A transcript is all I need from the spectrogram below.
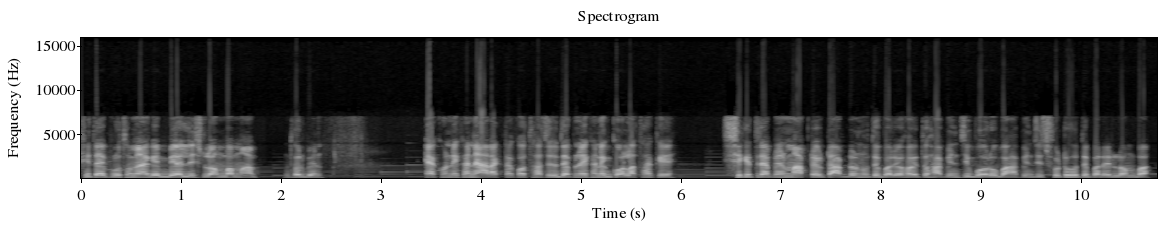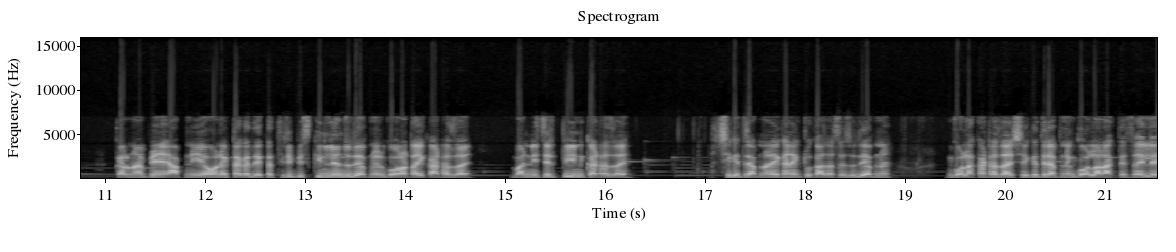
ফিতায় প্রথমে আগে বিয়াল্লিশ লম্বা মাপ ধরবেন। এখন এখানে আর একটা কথা আছে, যদি আপনার এখানে গলা থাকে, সেক্ষেত্রে আপনার মাপটা একটু আপডাউন হতে পারে। হয়তো হাফ ইঞ্চি বড় বা হাফ ইঞ্চি ছোট হতে পারে লম্বা। কারণ আপনি আপনি অনেক টাকা দিয়ে একটা থ্রি পিস কিনলেন, যদি আপনার গলাটাই কাটা যায় বা নিচের প্রিন্ট কাটা যায়, সেক্ষেত্রে আপনার এখানে একটু কাজ আছে। যদি আপনার গলা কাটা যায়, সেক্ষেত্রে আপনি গলা রাখতে চাইলে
